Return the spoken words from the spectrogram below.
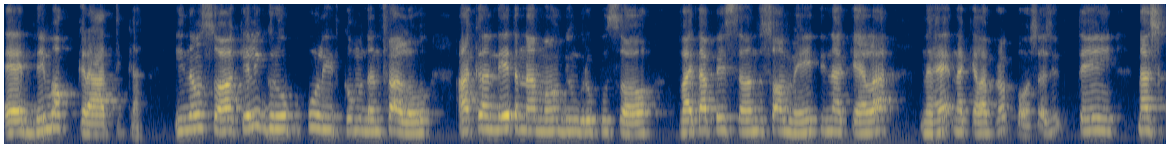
é, democrática e não só aquele grupo político, como o Dani falou, a caneta na mão de um grupo só vai estar pensando somente naquela, né, naquela proposta. A gente tem nas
